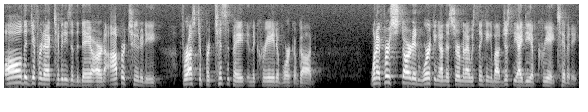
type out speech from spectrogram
All the different activities of the day are an opportunity for us to participate in the creative work of God. When I first started working on this sermon, I was thinking about just the idea of creativity.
